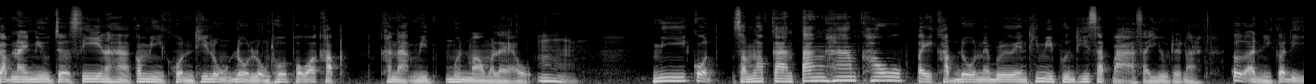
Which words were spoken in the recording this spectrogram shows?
กับในนิวเจอร์ซีย์นะฮะ ก็มีคนที่ลงโดนลงโทษ เพราะว่าขับขณะมีมึนเมามาแล้วอืมมีกฎสำหรับการตั้งห้ามเข้าไปขับโดรนในบริเวณที่มีพื้นที่สัตว์ป่าอาศัยอยู่ด้วยนะ เออ อันนี้ก็ดี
